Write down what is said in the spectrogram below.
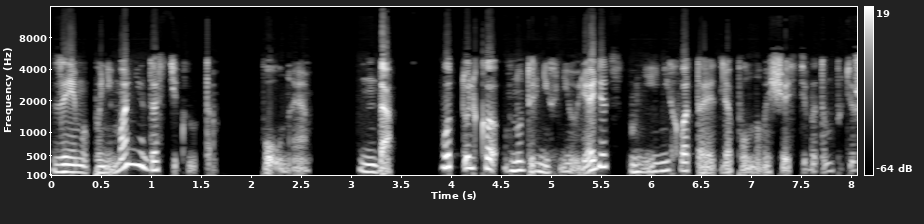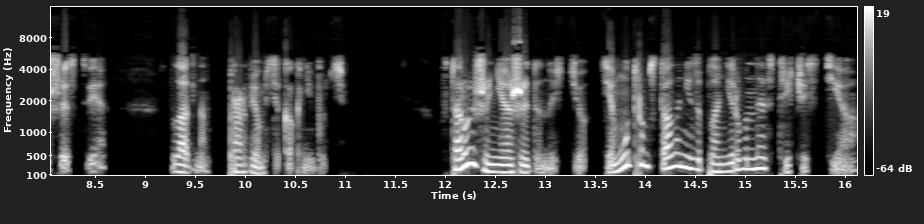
Взаимопонимание достигнуто. Полное. Да, вот только внутренних неурядиц мне не хватает для полного счастья в этом путешествии. Ладно, прорвемся как-нибудь. Второй же неожиданностью тем утром стала незапланированная встреча с Тиа.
